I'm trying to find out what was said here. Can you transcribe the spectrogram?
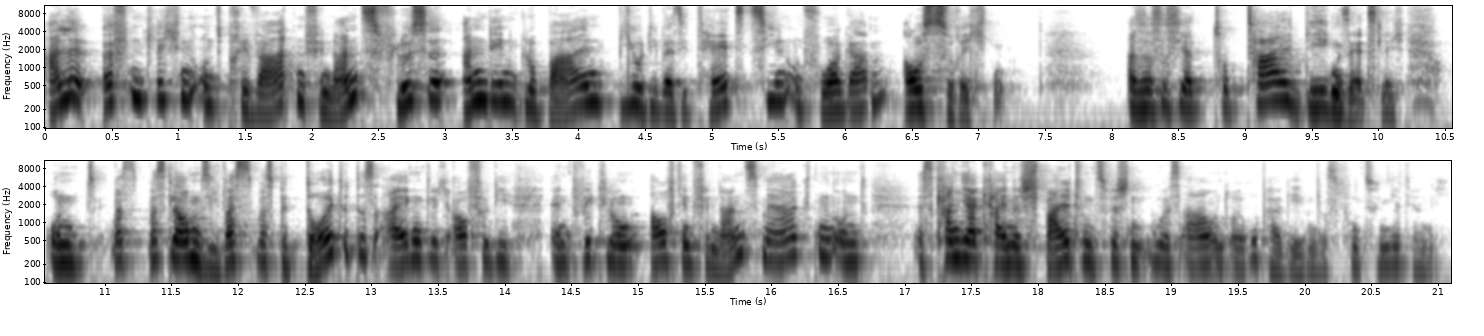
alle öffentlichen und privaten Finanzflüsse an den globalen Biodiversitätszielen und Vorgaben auszurichten. Also das ist ja total gegensätzlich. Und was, was glauben Sie, was, was bedeutet das eigentlich auch für die Entwicklung auf den Finanzmärkten? Und es kann ja keine Spaltung zwischen USA und Europa geben. Das funktioniert ja nicht.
